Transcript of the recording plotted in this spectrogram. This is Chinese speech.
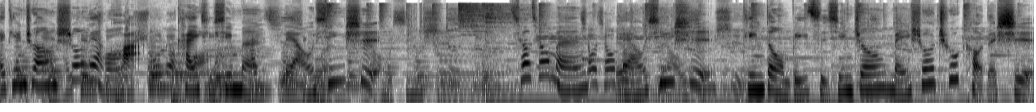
开天窗说亮话，开启心门聊心事，敲敲门聊心事，听懂彼此心中没说出口的事。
